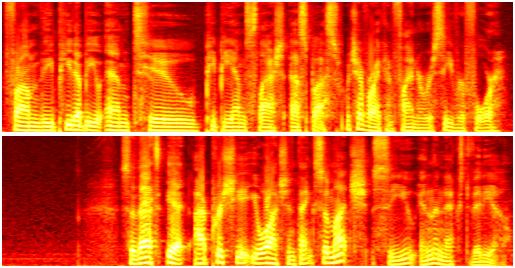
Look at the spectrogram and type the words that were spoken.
from the PWM to PPM slash S-Bus, whichever I can find a receiver for. So that's it. I appreciate you watching. Thanks so much. See you in the next video.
